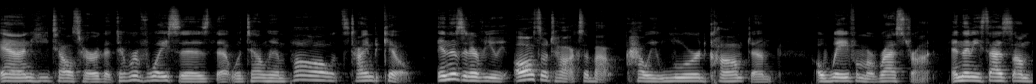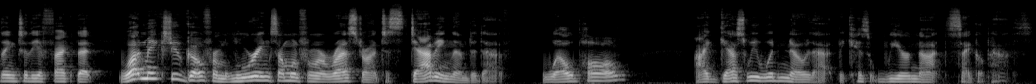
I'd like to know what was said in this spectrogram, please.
and he tells her that there were voices that would tell him, Paul, it's time to kill. In this interview, he also talks about how he lured Compton away from a restaurant. And then he says something to the effect that, What makes you go from luring someone from a restaurant to stabbing them to death? Well, Paul, I guess we wouldn't know that because we're not psychopaths.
